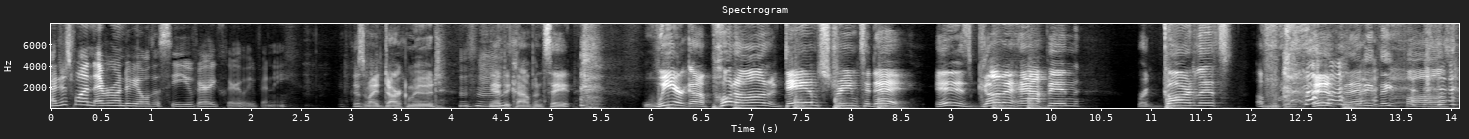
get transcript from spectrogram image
I just want everyone to be able to see you very clearly, Vinny. because of my dark mood. Mm-hmm. You had to compensate. we are gonna put on a damn stream today. It is gonna happen, regardless of if anything falls.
